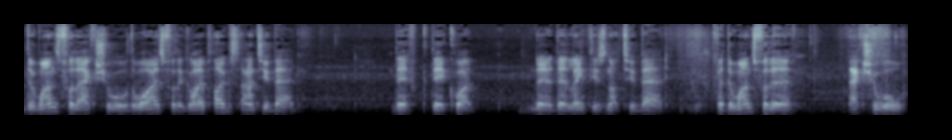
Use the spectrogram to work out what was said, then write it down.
the ones for the actual, the wires for the glow plugs aren't too bad. They're, they're quite, their, their length is not too bad. But the ones for the actual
